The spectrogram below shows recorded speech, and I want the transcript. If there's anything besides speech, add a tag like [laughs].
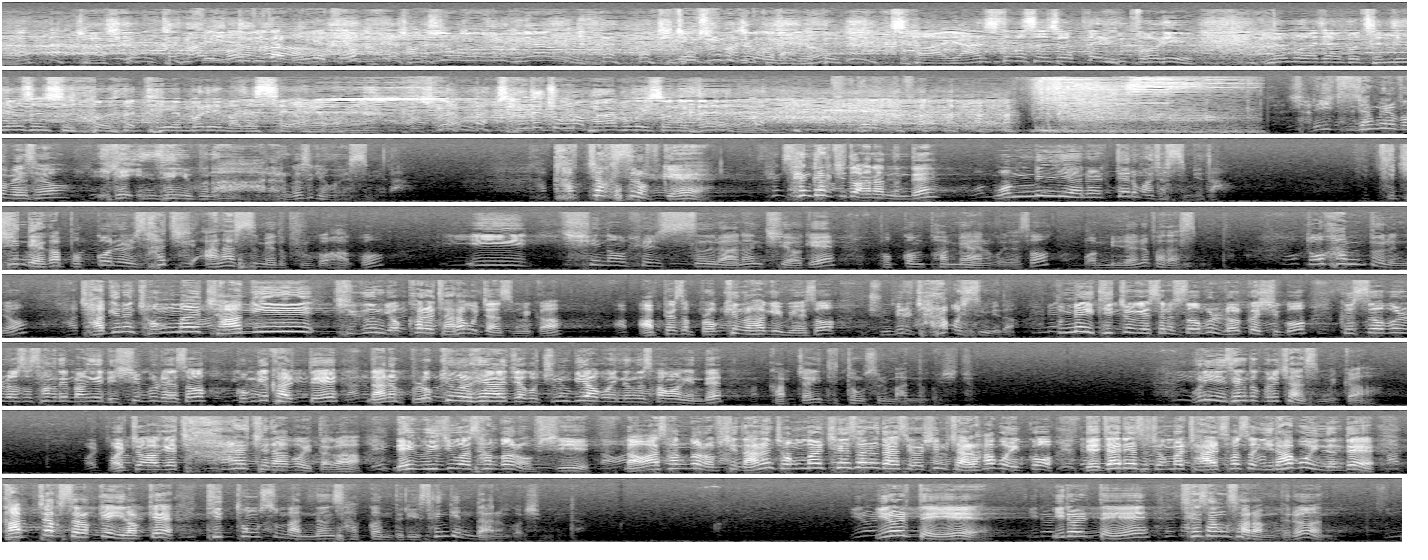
자, 지금 [laughs] 가만히 지금 뭔지 있다가 잘 모르겠죠? 전지성 선수는 그냥 [laughs] 뒤통수를 이게 맞았거든요. [laughs] 자, 얀스토그 선수가 때린 볼이 넘어가지 않고 전진영 선수 뒤에 머리에 맞았어요. 예. 지금 상대 쪽만 바라보고 있었는데 저는 이두 장면을 보면서요, 이게 인생이구나라는 것을 경험했습니다. 갑작스럽게 생각지도 않았는데 원 밀리언을 때려 맞았습니다. 굳이 내가 복권을 사지 않았음에도 불구하고 이 치노 힐스라는 지역에 복권 판매하는 곳에서 one million을 받았습니다. 또 한 분은요, 자기는 정말 자기 지금 역할을 잘하고 있지 않습니까? 앞에서 블로킹을 하기 위해서 준비를 잘하고 있습니다. 분명히 뒤쪽에서는 서브를 넣을 것이고 그 서브를 넣어서 상대방이 리시브를 해서 공격할 때 나는 블로킹을 해야지 하고 준비하고 있는 그 상황인데 갑자기 뒤통수를 맞는 것이죠. 우리 인생도 그렇지 않습니까? 멀쩡하게 잘 지나고 있다가 내 의지와 상관없이 나와 상관없이 나는 정말 최선을 다해서 열심히 잘 하고 있고 내 자리에서 정말 잘 서서 일하고 있는데 갑작스럽게 이렇게 뒤통수 맞는 사건들이 생긴다는 것입니다. 이럴 때에 이럴 때에 세상 사람들은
